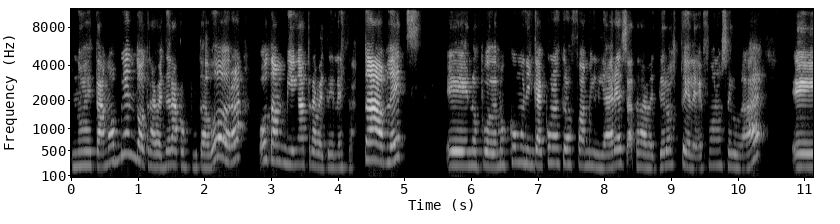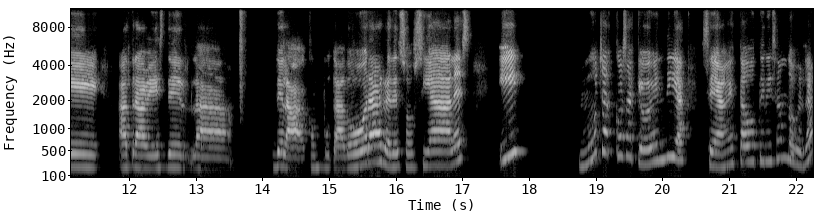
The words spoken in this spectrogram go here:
nos estamos viendo a través de la computadora o también a través de nuestras tablets. Eh, nos podemos comunicar con nuestros familiares a través de los teléfonos celulares. Eh, a través de la, de la computadora, redes sociales y muchas cosas que hoy en día se han estado utilizando, ¿verdad?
